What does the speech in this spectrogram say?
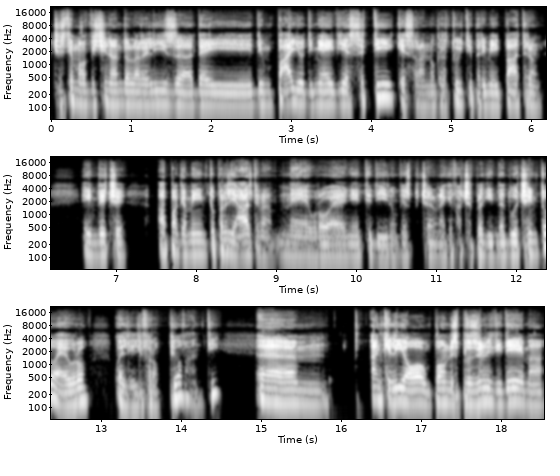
ci stiamo avvicinando alla release dei, di un paio di miei VST che saranno gratuiti per i miei Patreon e invece a pagamento per gli altri, ma un euro è eh, niente di, non, vi, cioè non è che faccio plugin da 200 euro, quelli li farò più avanti. Um, anche lì ho un po' un'esplosione di idee, ma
